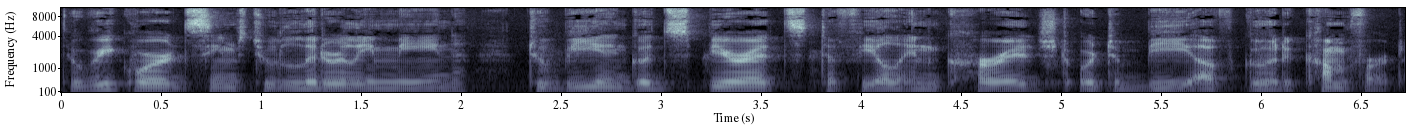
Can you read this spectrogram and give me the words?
The Greek word seems to literally mean to be in good spirits, to feel encouraged, or to be of good comfort.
